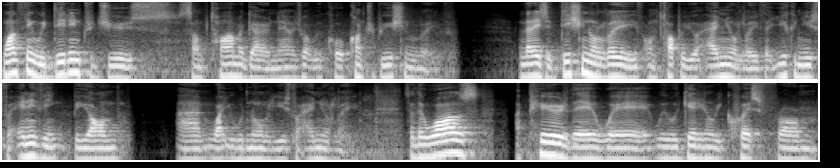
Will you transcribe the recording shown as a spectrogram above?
One thing we did introduce some time ago now is what we call contribution leave. And that is additional leave on top of your annual leave that you can use for anything beyond um, what you would normally use for annual leave. So there was a period there where we were getting requests from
